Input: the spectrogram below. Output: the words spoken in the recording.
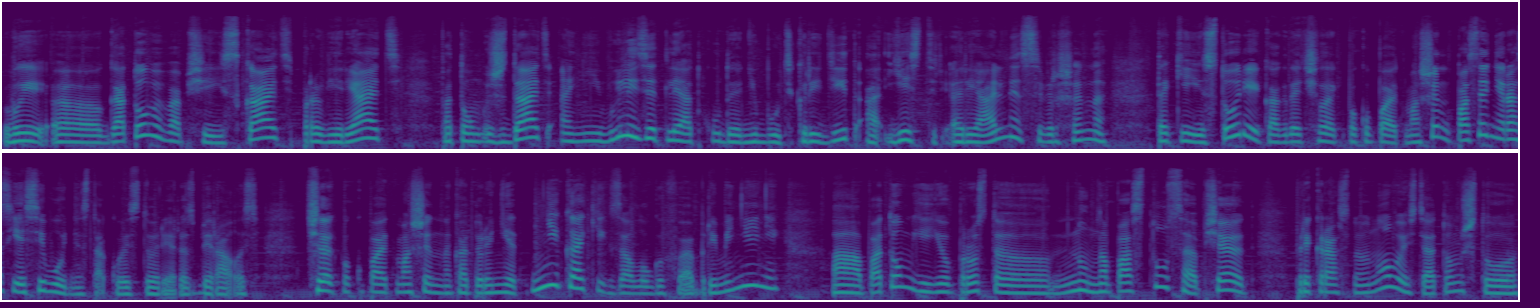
Вы э, готовы вообще искать, проверять, потом ждать, а не вылезет ли откуда-нибудь кредит? А есть реальные совершенно такие истории, когда человек покупает машину. Последний раз я сегодня с такой историей разбиралась. Человек покупает машину, на которой нет никаких залогов и обременений, а потом ее просто ну, на посту сообщают прекрасную новость о том, что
